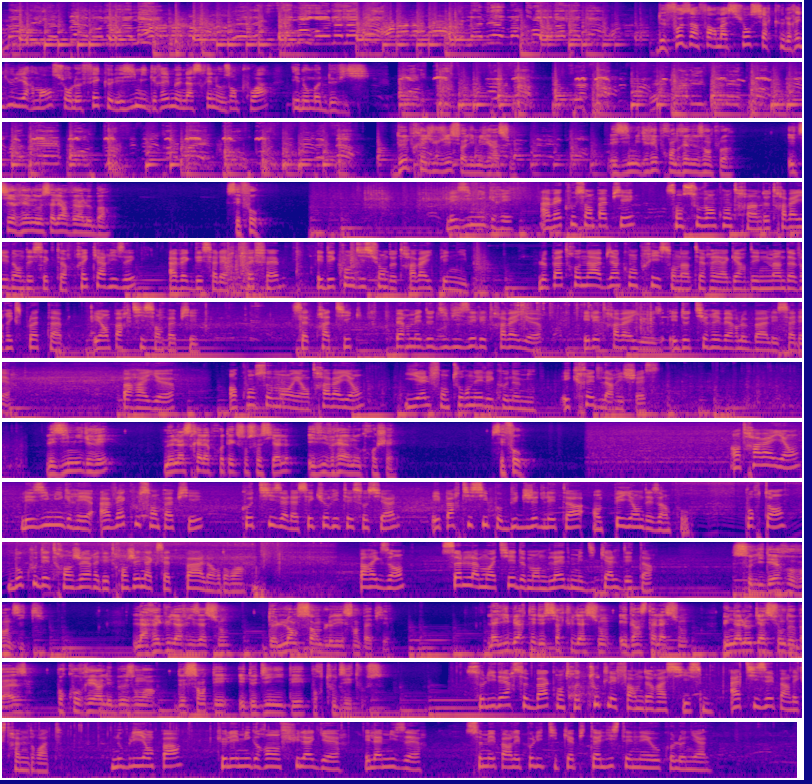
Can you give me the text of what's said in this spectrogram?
Marie Le Pen, on en a marre. Éric Zemmour, on en a marre. Emmanuel Macron, on en a marre. De fausses informations circulent régulièrement sur le fait que les immigrés menaceraient nos emplois et nos modes de vie. Pour tous, c'est ça, c'est ça. Égaliser les droits. Travailler pour tous, travail pour tous, c'est ça. Deux préjugés sur l'immigration. Les immigrés prendraient nos emplois. Ils tireraient nos salaires vers le bas. C'est faux. Les immigrés, avec ou sans papier, sont souvent contraints de travailler dans des secteurs précarisés, avec des salaires très faibles et des conditions de travail pénibles. Le patronat a bien compris son intérêt à garder une main-d'œuvre exploitable et en partie sans papier. Cette pratique permet de diviser les travailleurs et les travailleuses et de tirer vers le bas les salaires. Par ailleurs, en consommant et en travaillant, ils font tourner l'économie et créent de la richesse. Les immigrés menaceraient la protection sociale et vivraient à nos crochets. C'est faux. En travaillant, les immigrés avec ou sans papier cotisent à la sécurité sociale et participent au budget de l'État en payant des impôts. Pourtant, beaucoup d'étrangères et d'étrangers n'accèdent pas à leurs droits. Par exemple, seule la moitié demande l'aide médicale d'État. Solidaire revendique la régularisation de l'ensemble des sans-papiers, la liberté de circulation et d'installation, une allocation de base pour couvrir les besoins de santé et de dignité pour toutes et tous. Solidaire se bat contre toutes les formes de racisme, attisées par l'extrême droite. N'oublions pas que les migrants ont fui la guerre et la misère, semée par les politiques capitalistes et néocoloniales.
